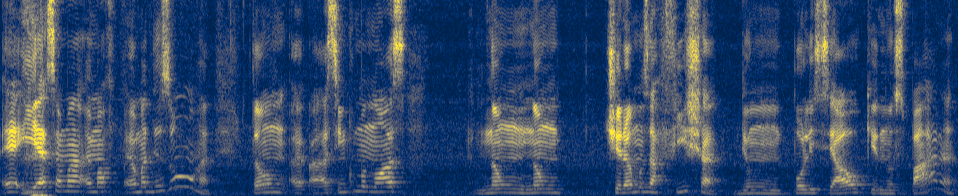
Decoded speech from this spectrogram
É, e essa é uma, é, uma, é uma desonra. Então, assim como nós não, não tiramos a ficha de um policial que nos para,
